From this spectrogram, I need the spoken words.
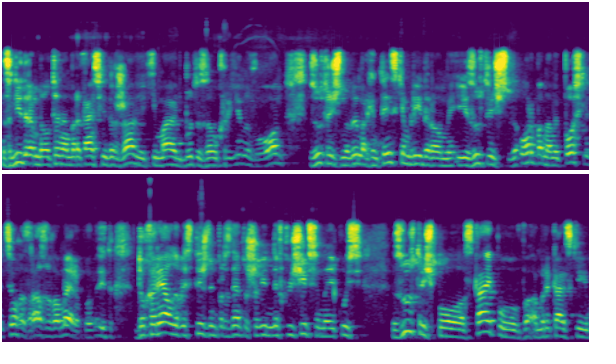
з лідерами латиноамериканських держав, які мають бути за Україну в ООН, зустріч з новим аргентинським лідером і зустріч з Орбаном. І після цього зразу в Америку. І докоряли весь тиждень президенту, що він не включився на якусь. Зустріч по скайпу в американський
